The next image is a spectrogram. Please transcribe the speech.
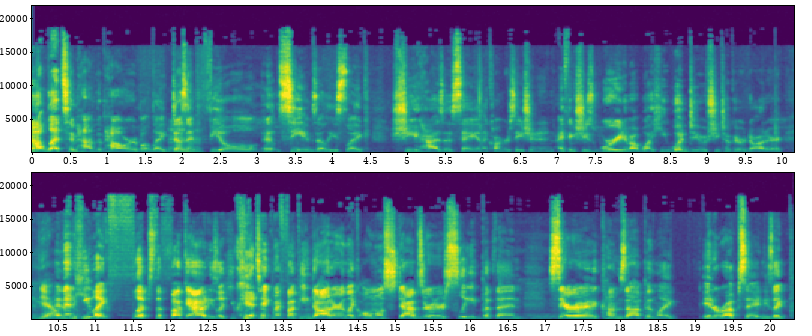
not lets him have the power, but like doesn't feel it seems at least like she has a say in the conversation and I think she's worried about what he would do if she took her daughter. Yeah. And then he like flips the fuck out and he's like, You can't take my fucking daughter and like almost stabs her in her sleep, but then Sarah comes up and like interrupts it and he's like,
